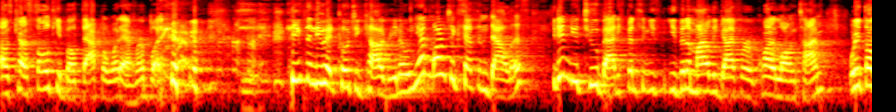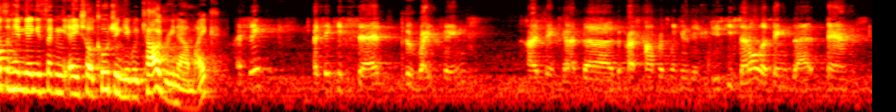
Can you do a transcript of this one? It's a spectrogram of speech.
I was kind of salty about that, but whatever. But he's the new head coach in Calgary. You know, he had more success in Dallas. He didn't do too bad. He's been some, he's, he's been a minor league guy for quite a long time. What are your thoughts on him getting his second NHL coaching gig with Calgary now, Mike? I think I think he said the right things. I think at the, the press conference when he was introduced, he said all the things that fans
